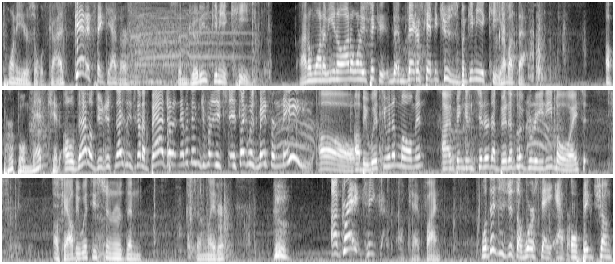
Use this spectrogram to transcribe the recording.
20 years old, guys. Get it together! Some goodies? Give me a key. I don't want to, you know, I don't want to be picky. Beggars can't be choosers, but give me a key. How about that? A purple med kit. Oh, that'll do just nicely. It's got a badge on it and everything. It's, it's like it was made for me. Oh, I'll be with you in a moment. I've been considered a bit of a greedy boy. So... Okay, I'll be with you sooner than than later. a great key. Okay, fine. Well, this is just the worst day ever. Oh, Big Chunk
